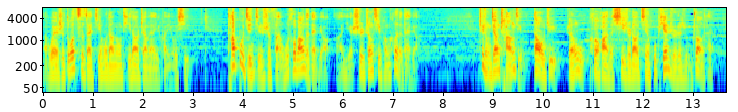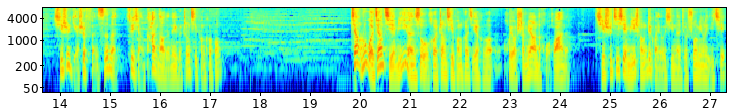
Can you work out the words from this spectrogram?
啊，我也是多次在节目当中提到这么样一款游戏，它不仅仅是反乌托邦的代表啊，也是蒸汽朋克的代表。这种将场景、道具、人物刻画的细致到近乎偏执的这种状态。其实也是粉丝们最想看到的那个蒸汽朋克风。将如果将解谜元素和蒸汽朋克结合，会有什么样的火花呢？其实《机械迷城》这款游戏呢，就说明了一切。《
